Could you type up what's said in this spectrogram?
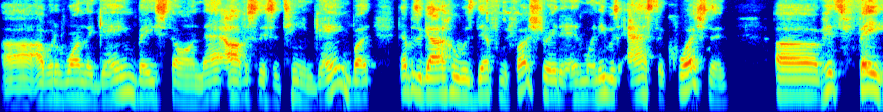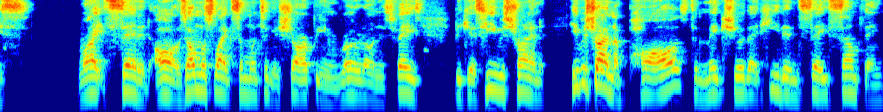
Uh, I would have won the game based on that. Obviously, it's a team game, but that was a guy who was definitely frustrated. And when he was asked the question, uh, his face, right, said it all. It's almost like someone took a sharpie and wrote it on his face because he was trying to he was trying to pause to make sure that he didn't say something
